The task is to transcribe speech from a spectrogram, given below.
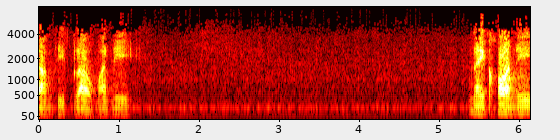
ดังที่กล่าวมานี้ ในข้อนี้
